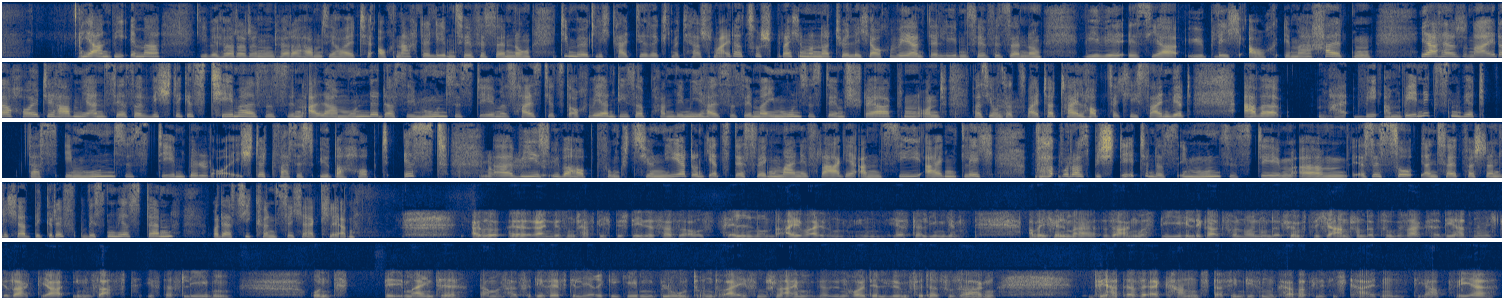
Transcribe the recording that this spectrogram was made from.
Ja, und wie immer, liebe Hörerinnen und Hörer, haben Sie heute auch nach der Lebenshilfesendung die Möglichkeit, direkt mit Herrn Schneider zu sprechen und natürlich auch während der Lebenshilfesendung, wie wir es ja üblich auch immer halten. Ja, Herr Schneider, heute haben wir ein sehr, sehr wichtiges Thema. Es ist in aller Munde das Immunsystem. Es heißt jetzt auch während dieser Pandemie heißt es immer Immunsystem stärken und was ja unser zweiter Teil hauptsächlich sein wird. Aber am wenigsten wird das Immunsystem beleuchtet, was es überhaupt ist, genau. äh, wie es überhaupt funktioniert. Und jetzt deswegen meine Frage an Sie eigentlich, woraus besteht denn das Immunsystem? Ähm, es ist so ein selbstverständlicher Begriff, wissen wir es denn? Oder Sie können es sich erklären. Also äh, rein wissenschaftlich besteht es also aus Zellen und Eiweißen in erster Linie. Aber ich will mal sagen, was die Hildegard vor 950 Jahren schon dazu gesagt hat. Die hat nämlich gesagt, ja, im Saft ist das Leben. Und die meinte, damals hat sie die Säftelehre gegeben, Blut und weißen Schleim, und wir sind heute Lymphe dazu sagen. Sie hat also erkannt, dass in diesen Körperflüssigkeiten die Abwehr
